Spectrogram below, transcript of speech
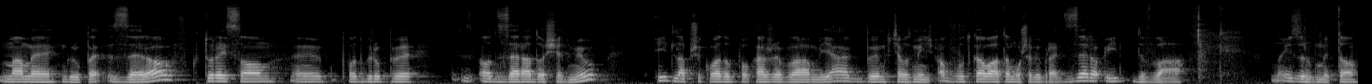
mamy grupę 0, w której są y, podgrupy od 0 do 7. I dla przykładu pokażę Wam, jakbym chciał zmienić obwód koła, to muszę wybrać 0 i 2. No i zróbmy to.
